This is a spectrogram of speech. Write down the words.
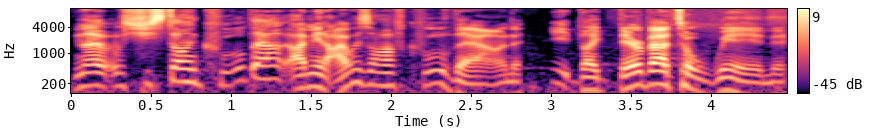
No, she's still on cooldown. I mean, I was off cooldown. Like they're about to win.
